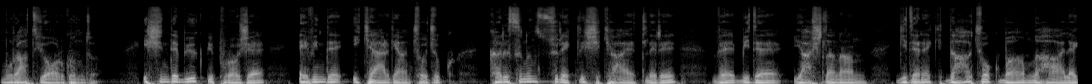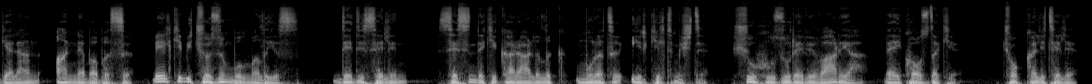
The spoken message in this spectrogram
Murat yorgundu. İşinde büyük bir proje, evinde iki ergen çocuk, karısının sürekli şikayetleri ve bir de yaşlanan, giderek daha çok bağımlı hale gelen anne babası. Belki bir çözüm bulmalıyız, dedi Selin. Sesindeki kararlılık Murat'ı irkiltmişti. Şu huzur evi var ya, Beykoz'daki. Çok kaliteli,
